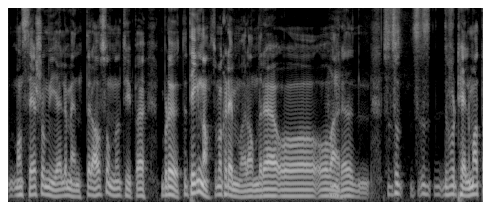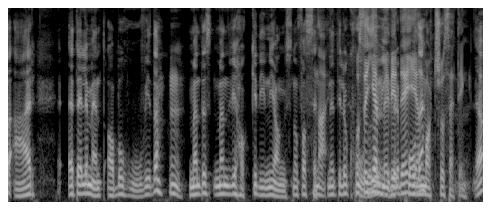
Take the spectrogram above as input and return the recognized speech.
Man ser så mye elementer av sånne type bløte ting, da, som å klemme hverandre og, og være så, så, så det forteller meg at det er et element av behov i det. Men, det men vi har ikke de nyansene og fasettene til å kode det videre på det Og så gjemmer vi det i en macho-setting. Ja,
